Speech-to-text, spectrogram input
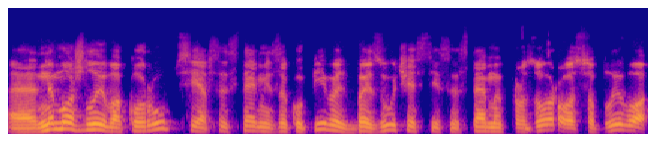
Е, Неможлива корупція в системі закупівель без участі системи Прозоро, особливо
